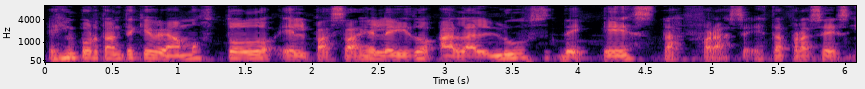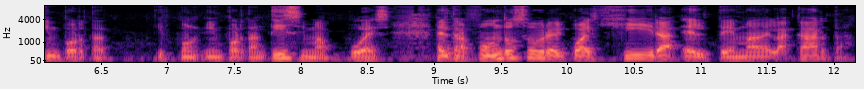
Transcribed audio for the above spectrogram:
Es importante que veamos todo el pasaje leído a la luz de esta frase. Esta frase es importantísima, pues el trasfondo sobre el cual gira el tema de la carta.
